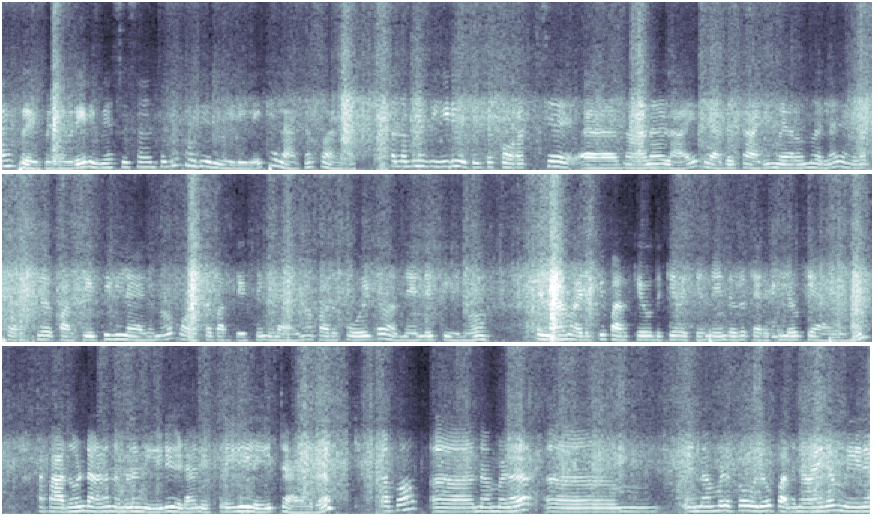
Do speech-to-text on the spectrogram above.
ഹായ് പ്രിയപ്പെട്ടവരെ ദിവ്യ ഡിസൈൻസിന്റെ പുതിയൊരു വീഡിയോയിലേക്ക് എല്ലാവർക്കും സ്വാഗതം. അപ്പം നമ്മൾ വീഡിയോ ഇട്ടിട്ട് കുറച്ച് നാളുകളായി. അത് കാര്യം വേറെ ഒന്നുമല്ല ഞങ്ങൾ കുറച്ച് പർച്ചേസിങ്ങിലായിരുന്നു പുറത്ത് പർച്ചേസിങ്ങിലായിരുന്നു അപ്പോൾ അത് പോയിട്ട് വന്നതിന്റെ ക്ഷീണവും എല്ലാം അടുക്കി പറക്കി ഒതുക്കി വെക്കുന്നതിന്റെ ഒരു തിരക്കിലൊക്കെ ആയിരുന്നു. അപ്പോൾ അതുകൊണ്ടാണ് നമ്മൾ വീഡിയോ ഇടാൻ ഇത്രയും ലേറ്റ് ആയത്. അപ്പോൾ നമ്മൾ നമ്മളിപ്പോൾ ഒരു പതിനായിരം പേര്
